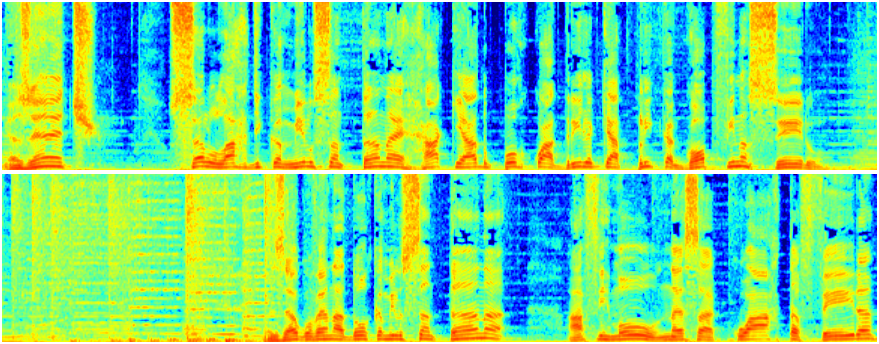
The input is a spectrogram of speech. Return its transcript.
Minha gente, o celular de Camilo Santana é hackeado por quadrilha que aplica golpe financeiro. Pois é, o governador Camilo Santana afirmou nessa quarta-feira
